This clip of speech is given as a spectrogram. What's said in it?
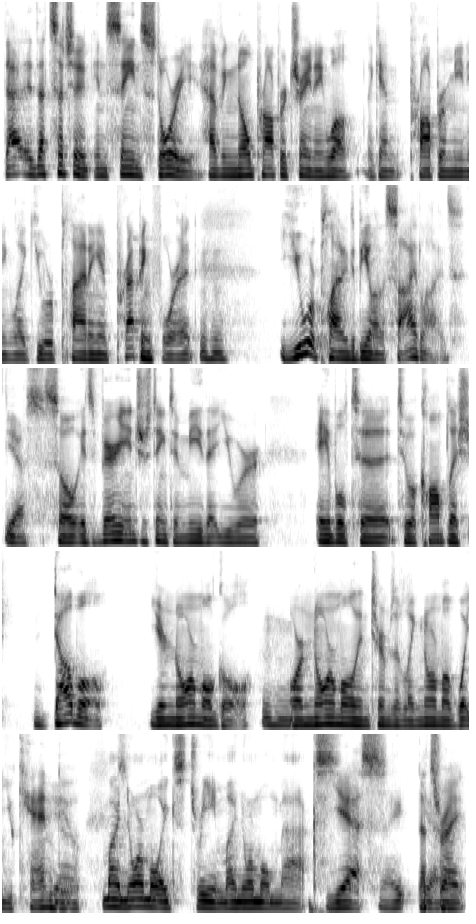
that that's such an insane story. Having no proper training. Well, again, proper meaning like you were planning and prepping for it. You were planning to be on the sidelines. yes. So it's very interesting to me that you were able to to accomplish double your normal goal mm-hmm. or normal in terms of like normal of what you can Yeah. do. My normal extreme, my normal max. Yes, Right? that's Yeah. right.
